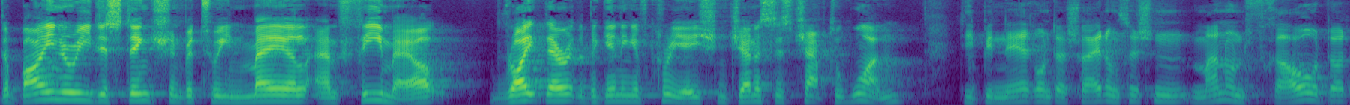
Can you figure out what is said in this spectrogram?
the binary distinction between male and female, right there at the beginning of creation, Genesis chapter 1, die binäre Unterscheidung zwischen Mann und Frau, dort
